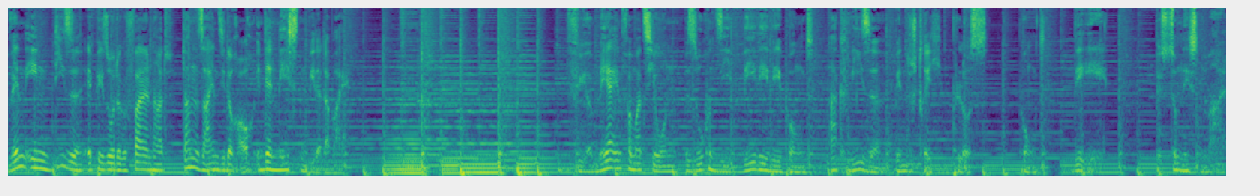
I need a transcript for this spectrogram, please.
Wenn Ihnen diese Episode gefallen hat, dann seien Sie doch auch in der nächsten wieder dabei. Für mehr Informationen besuchen Sie www.akquise-plus.de. Bis zum nächsten Mal.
